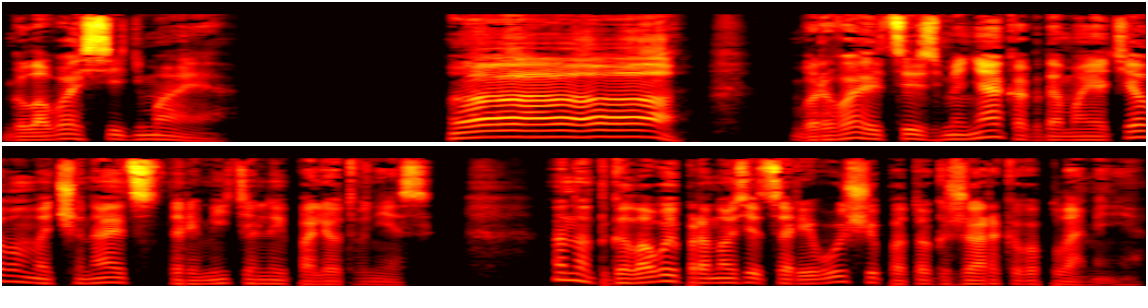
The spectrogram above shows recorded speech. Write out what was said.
Глава седьмая. а Вырывается из меня, когда мое тело начинает стремительный полет вниз. А над головой проносится ревущий поток жаркого пламени.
